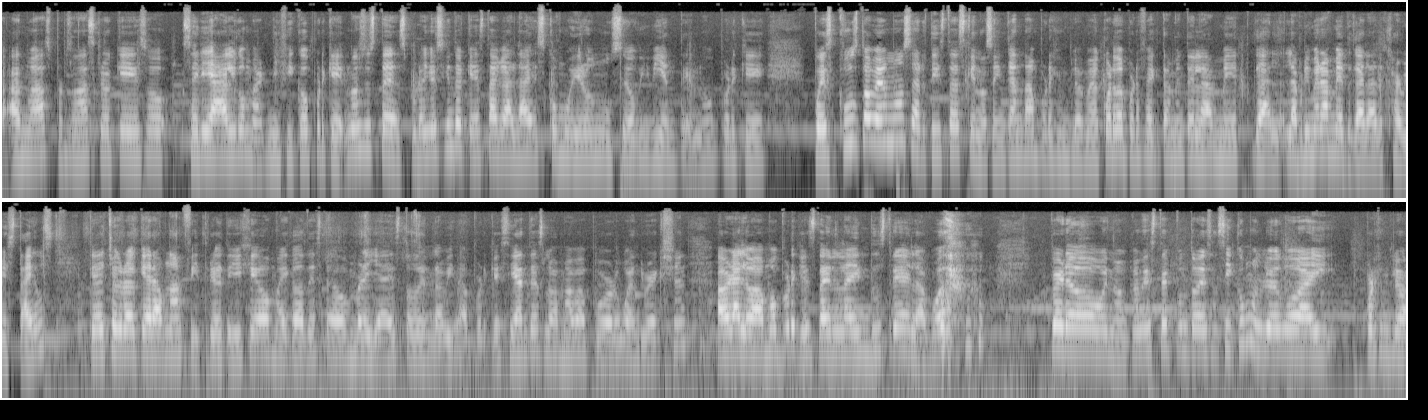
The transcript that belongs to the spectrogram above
a nuevas personas, creo que eso sería algo magnífico porque, no sé ustedes, pero yo siento que esta gala es como ir a un museo viviente, ¿no? Porque pues justo vemos artistas que nos encantan, por ejemplo, me acuerdo perfectamente la Met Gala, la primera Met Gala de Harry Styles, que de hecho creo que era un anfitrión y dije, oh my god, este hombre ya es todo en la vida, porque si antes lo amaba por One Direction, ahora lo amo porque está en la industria de la moda. Pero bueno, con este punto es así como luego hay por ejemplo,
